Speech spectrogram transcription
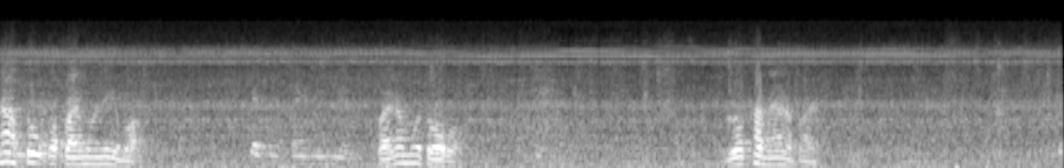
หน้าตู้ก็ไปมือนี่บ่ไปน้ำมือโตบ่รถคันไหนละไป ไป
